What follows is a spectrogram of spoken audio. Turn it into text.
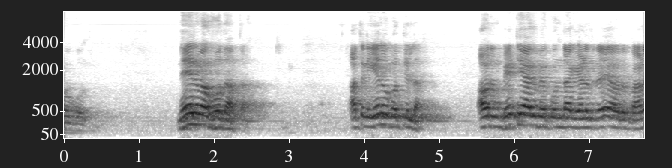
ಹೋಗೋದು ಅಂತ. ನೇರವಾಗಿ ಹೋದ ಆತ ಆತನಿಗೇನೂ ಗೊತ್ತಿಲ್ಲ. ಅವ್ರನ್ನ ಭೇಟಿ ಆಗಬೇಕು ಅಂದಾಗ ಹೇಳಿದ್ರೆ ಅವರು ಭಾಳ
